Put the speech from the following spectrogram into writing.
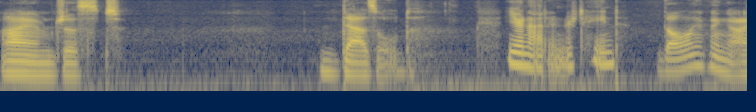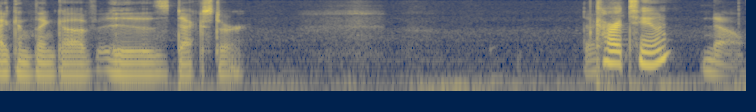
I am just dazzled. You're not entertained. The only thing I can think of is Dexter. Dex- Cartoon? No.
